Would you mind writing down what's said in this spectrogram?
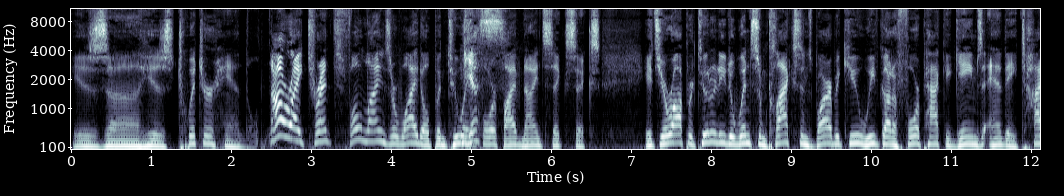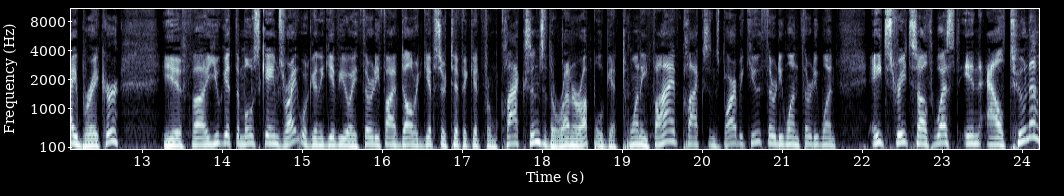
is uh, his Twitter handle. All right, Trent. Phone lines are wide open. Two eight four five nine six six. It's your opportunity to win some Claxons barbecue. We've got a four pack of games and a tiebreaker. If uh, you get the most games right, we're going to give you a $35 gift certificate from Claxons. The runner up will get 25. Claxons barbecue, 3131 8th Street Southwest in Altoona.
